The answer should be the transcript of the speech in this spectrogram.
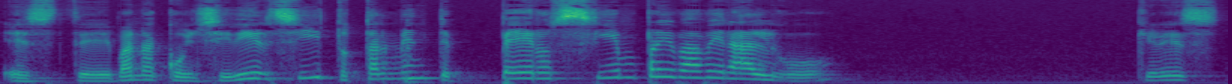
este, van a coincidir, sí, totalmente, pero siempre va a haber algo que eres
